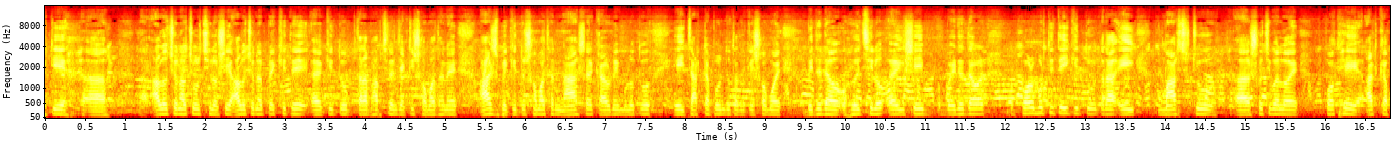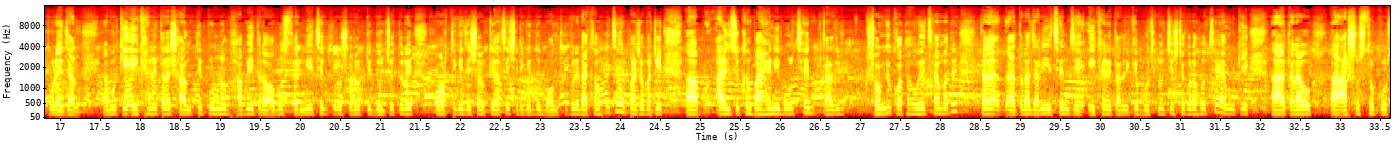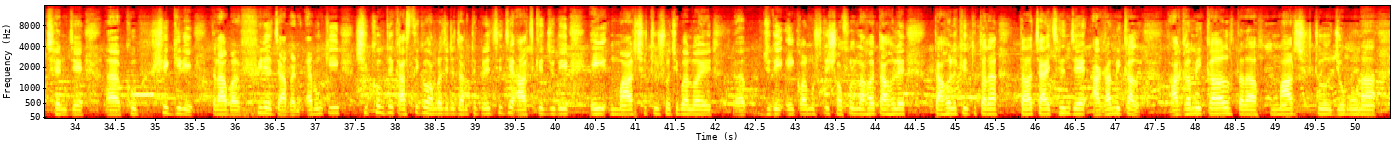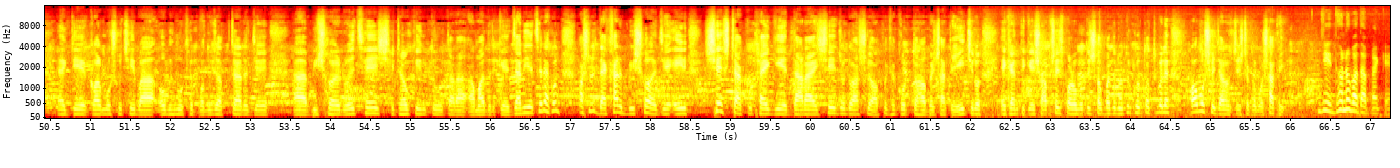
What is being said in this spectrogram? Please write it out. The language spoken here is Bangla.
একটি আলোচনা চলছিল। সেই আলোচনার প্রেক্ষিতে কিন্তু তারা ভাবছিলেন যে একটি সমাধানে আসবে, কিন্তু সমাধান না আসার কারণে মূলত এই চারটা পর্যন্ত তাদেরকে সময় বেঁধে দেওয়া হয়েছিল। এই সেই বেঁধে দেওয়ার পরবর্তীতেই কিন্তু তারা এই মার্চ টু সচিবালয় পথে আটকা পড়ে যান এমনকি এখানে তারা শান্তিপূর্ণভাবেই তারা অবস্থান নিয়েছেন। পুরো সড়কটি দোলচত্বরে পর থেকে যে সড়কটি আছে সেটি কিন্তু বন্ধ করে রাখা হয়েছে। এর পাশাপাশি আইন শৃঙ্খলা বাহিনী বলছেন তাদের সঙ্গে কথা হয়েছে আমাদের। তারা তারা জানিয়েছেন যে এখানে তাদেরকে বোঝানোর চেষ্টা করা হচ্ছে এমনকি তারাও আশ্বস্ত করছেন যে খুব শিগগিরই তারা আবার ফিরে যাবেন। এমনকি শিক্ষকদের কাছ থেকেও আমরা যেটা জানতে পেরেছি যে, আজকে যদি এই মার্চ টু সচিবালয়ে যদি এই কর্মসূচি সফল না হয়, তাহলে তাহলে কিন্তু তারা তারা চাইছেন যে আগামীকাল আগামীকাল তারা মার্চ টু যমুনা একটি কর্মসূচি বা অভিমুখে পদযাত্রার যে বিষয় রয়েছে সেটাও কিন্তু তারা আমাদেরকে জানিয়েছেন। এখন আসলে দেখার বিষয় যে এই শেষটা কোথায় গিয়ে দাঁড়ায় সেই জন্য আসলে অপেক্ষা করতে হবে। সাথে এই ছিল এখান থেকে সবশেষ পরবর্তী সংবাদে নতুন কোনো তথ্য পেলে অবশ্যই জানার চেষ্টা করব। সাথে জি, ধন্যবাদ আপনাকে।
